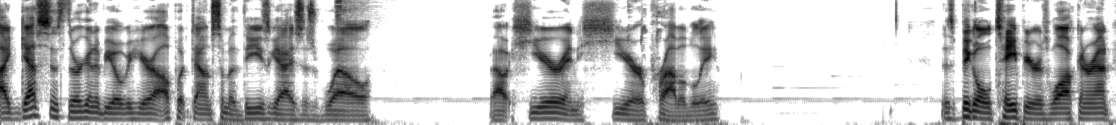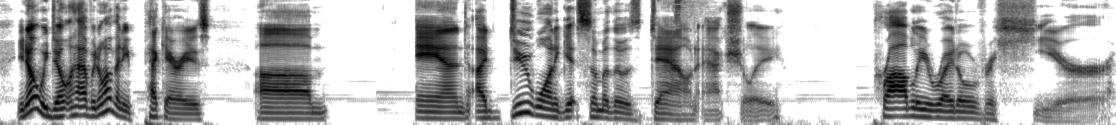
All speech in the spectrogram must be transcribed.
I guess since they're going to be over here, I'll put down some of these guys as well. About here and here, probably. This big old tapir is walking around. You know we don't have? We don't have any peccaries. Um, and I do want to get some of those down, actually. Probably right over here.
